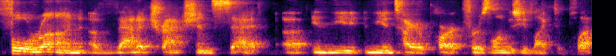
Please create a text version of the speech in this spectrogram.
full run of that attraction set uh, in, the, in the entire park for as long as you'd like to play.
